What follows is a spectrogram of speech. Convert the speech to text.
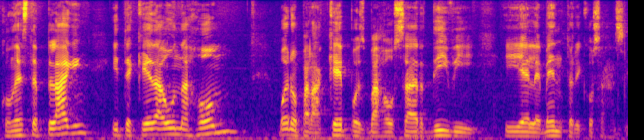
con este plugin y te queda una home. Bueno, ¿para qué? Pues vas a usar Divi y Elementor y cosas así.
